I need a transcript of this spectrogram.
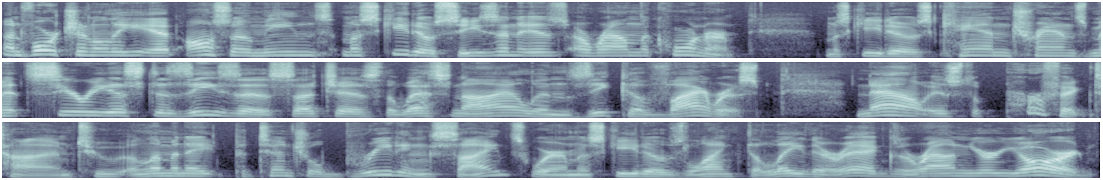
unfortunately, it also means mosquito season is around the corner. Mosquitoes can transmit serious diseases such as the West Nile and Zika virus. Now is the perfect time to eliminate potential breeding sites where mosquitoes like to lay their eggs around your yard.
